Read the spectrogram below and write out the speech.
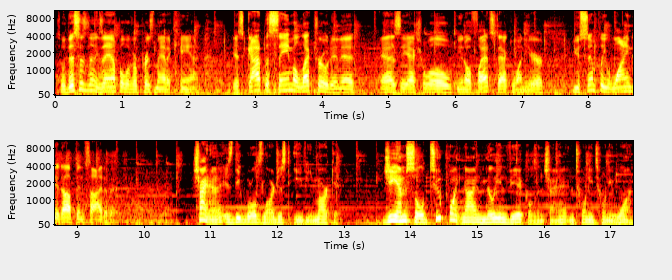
So this is an example of a prismatic can. It's got the same electrode in it as the actual, you know, flat stacked one here. You simply wind it up inside of it. China is the world's largest EV market. GM sold 2.9 million vehicles in China in 2021.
